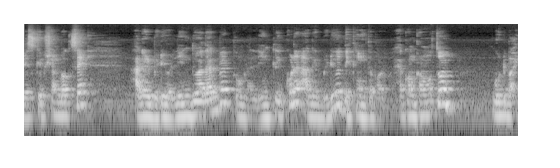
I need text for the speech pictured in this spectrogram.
ডিসক্রিপশন বক্সে আগের ভিডিও লিঙ্ক দেওয়া থাকবে। তোমরা লিঙ্ক ক্লিক করে আগের ভিডিও দেখে নিতে পারো। এখনকার মতন গুড বাই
